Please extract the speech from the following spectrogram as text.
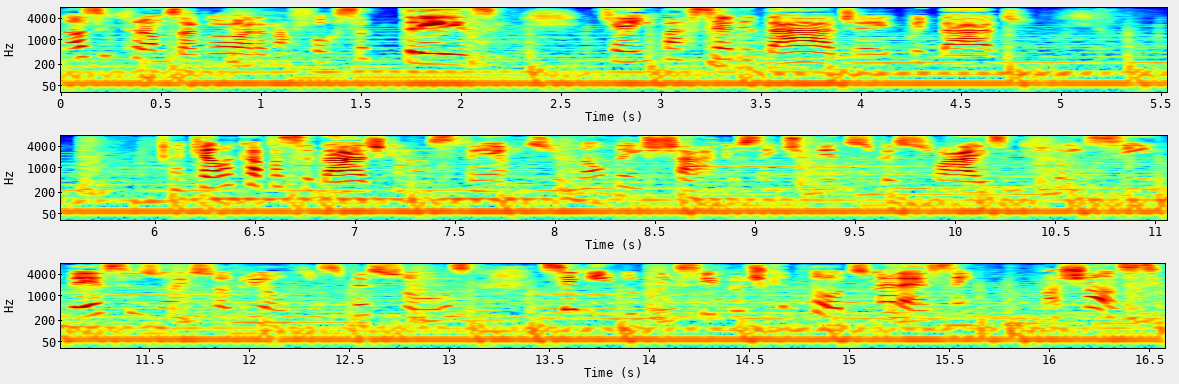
Nós entramos agora na força 13, que é a imparcialidade, a equidade. Aquela capacidade que nós temos de não deixar que os sentimentos pessoais influenciem decisões sobre outras pessoas, seguindo o princípio de que todos merecem uma chance.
